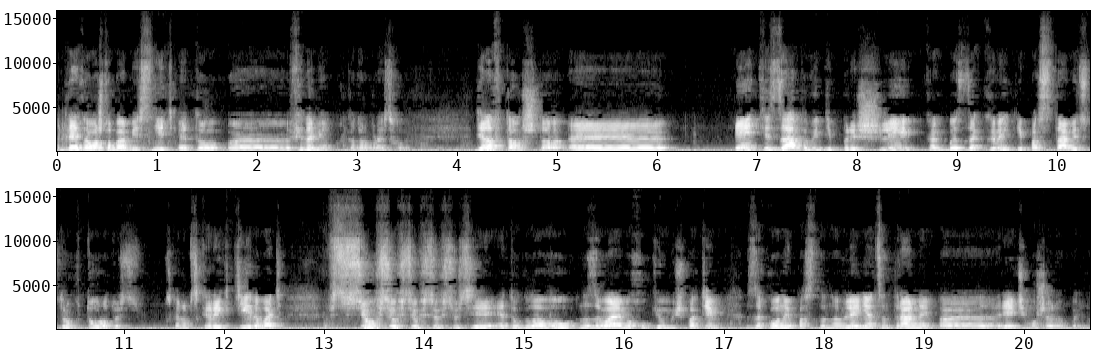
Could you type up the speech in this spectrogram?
для того, чтобы объяснить этот э, феномен, который происходит. Дело в том, что э, эти заповеди пришли как бы закрыть и поставить структуру, то есть, скажем, скорректировать всю, всю, всю, всю, всю эту главу, называемую Хуким Мишпатим, законы и постановления центральной э, речи Мушера Бейну.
